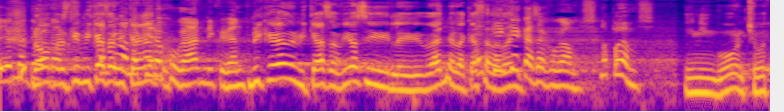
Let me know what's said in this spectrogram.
Yo No, pero es que en mi casa ni no cagando. quiero jugar, ni cagando. Ni cagado en mi casa, vio si le daño a la casa, ¿En la qué, casa jugamos? No podemos. Y ningún chut.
